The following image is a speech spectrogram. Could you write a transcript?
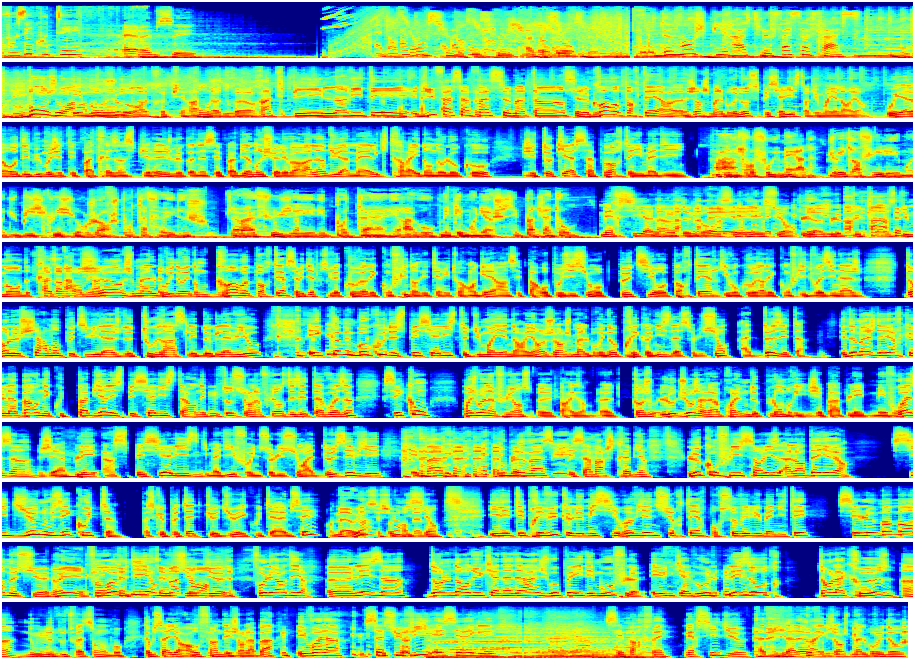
Vous écoutez RMC. Attention. Attention. De manche pirate, le face-à-face. Bonjour Et Arnaud, bonjour. notre pirate, Bonjour. notre ratpi, l'invité du face-à-face ce matin, c'est le grand reporter Georges Malbruno, spécialiste du Moyen-Orient. Oui, alors au début, moi, j'étais pas très inspiré, je le connaissais pas bien, donc je suis allé voir Alain Duhamel qui travaille dans nos locaux. J'ai toqué à sa porte et il m'a dit Ah, trop fouille merde. Je vais t'enfiler, moi, du biscuit sur Georges pour ta feuille de chou. Ça va infuser les potins, les ragots. Mes témoignages, c'est pas de l'atome. Merci Alain de nous renseigner sur l'homme le plus classe du monde. Très informé. Georges Malbruno est donc grand reporter, ça veut dire qu'il va couvrir des conflits dans des territoires en guerre. Hein. C'est par opposition aux petits reporters qui vont couvrir des conflits de voisinage dans le charmant petit village de Tougrasse les deux Glavios. Et comme beaucoup de spécialistes du Moyen-Orient, Georges Malbruno préconise la solution à deux États. C'est dommage d'ailleurs que là-bas on n'écoute pas bien les spécialistes. Hein. On est plutôt sur l'influence des États voisins. C'est con. Moi, je vois l'influence. euh, par exemple, euh, quand l'autre jour j'avais un problème de plomberie, j'ai pas appelé mes voisins, j'ai appelé un spécialiste qui m'a dit il faut une solution à deux éviers et pas double vasque et ça marche très bien. Le conflit s'enlise. Alors d'ailleurs, si Dieu nous écoute. Parce que peut-être que Dieu écoute RMC. on Bah oui, pas, c'est sûr. Il était prévu que le Messie revienne sur terre pour sauver l'humanité. C'est le moment, monsieur. Oui. Faut revenir, monsieur maintenant. Dieu. Faut leur dire, euh, les uns dans le nord du Canada, je vous paye des moufles et une cagoule. les autres dans la Creuse, hein. Nous, de Mm. toute façon, bon, comme ça, il y aura au fin des gens là-bas. Et voilà, ça suffit et c'est réglé. C'est parfait. Merci Dieu. À tout à l'heure avec Georges Malbruno.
